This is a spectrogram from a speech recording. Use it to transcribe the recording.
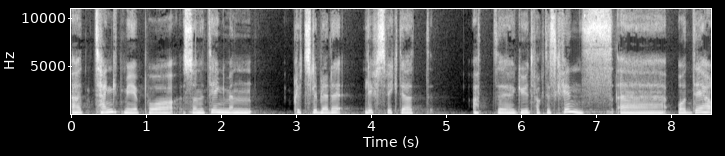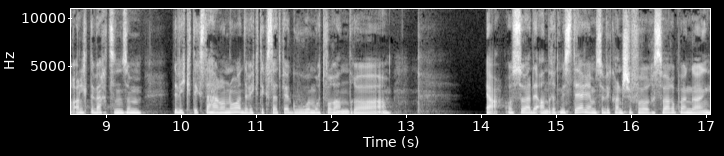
Jeg har tenkt mye på sånne ting, men plutselig ble det livsviktig at, at eh, Gud faktisk fins. Eh, og det har alltid vært sånn som det viktigste her og nå. Det viktigste er at vi er gode mot hverandre. Og, ja, og så er det andre et mysterium som vi kanskje får svaret på en gang.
